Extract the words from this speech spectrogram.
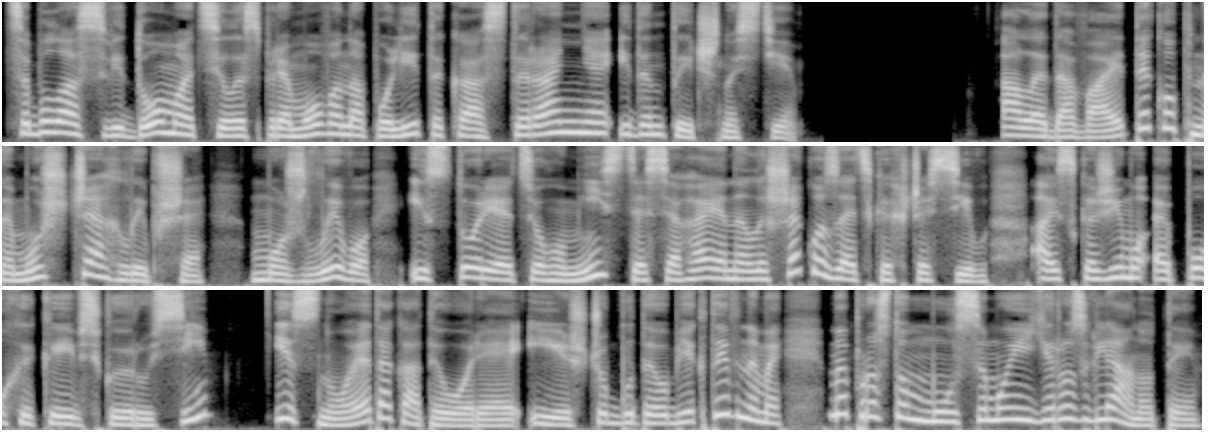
Це була свідома цілеспрямована політика стирання ідентичності. Але давайте копнемо ще глибше. Можливо, історія цього місця сягає не лише козацьких часів, а й, скажімо, епохи Київської Русі. Існує така теорія, і щоб бути об'єктивними, ми просто мусимо її розглянути.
